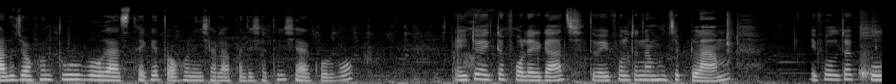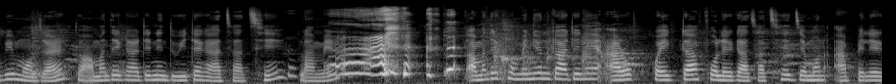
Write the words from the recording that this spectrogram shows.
আলু যখন তুলবো গাছ থেকে তখন ইনশাল্লাহ আপনাদের সাথে শেয়ার করব। এইটা একটা ফলের গাছ, তো এই ফলটার নাম হচ্ছে প্লাম। এই ফলটা খুবই মজার। তো আমাদের গার্ডেনে দুইটা গাছ আছে প্লামের। আমাদের কমিউনিয়াল গার্ডেনে আরও কয়েকটা ফলের গাছ আছে, যেমন আপেলের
